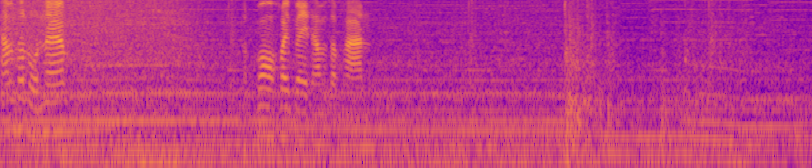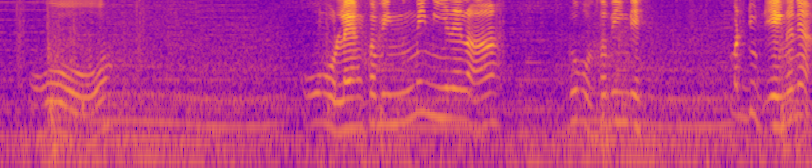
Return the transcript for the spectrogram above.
ทำถนนนะครับ แล้วก็ค่อยไปทำสะพาน โอ้โห หแรงสวิงมึงไม่มีเลยเหรอ ดูผมสวิงดิ มันหยุดเองนะเนี่ย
